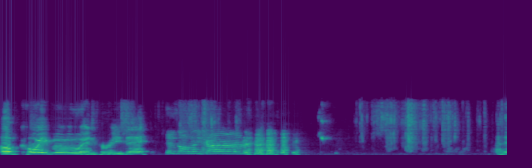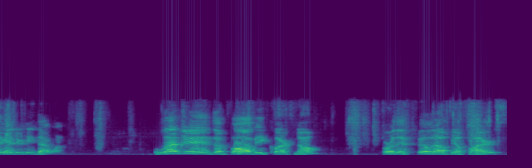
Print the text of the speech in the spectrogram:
of Koivu and Parise. His only card! I think I do need that one. Legend of Bobby Clarke, no, for the Philadelphia Flyers.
